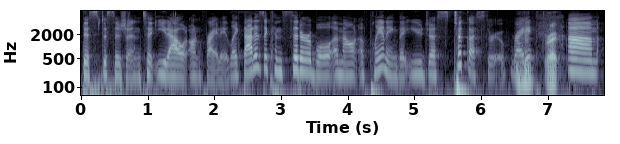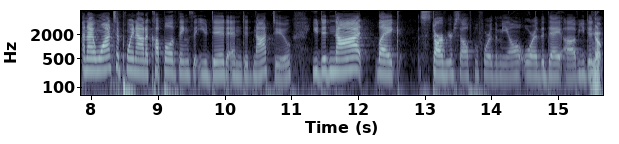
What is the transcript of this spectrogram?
this decision to eat out on Friday. Like that is a considerable amount of planning that you just took us through, right? Right. Um, and I want to point out a couple of things that you did and did not do. You did not like starve yourself before the meal or the day of. You didn't Nope.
